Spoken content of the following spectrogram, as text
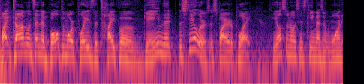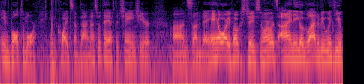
Mike Tomlin said that Baltimore plays the type of game that the Steelers aspire to play. He also knows his team hasn't won in Baltimore in quite some time. That's what they have to change here on Sunday. Hey, how are you, folks? Jason Horowitz, Ian Eagle, glad to be with you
